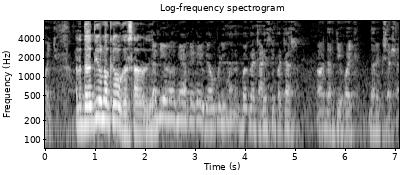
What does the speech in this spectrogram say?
હોય છે. અને દર્દીઓનો કેવો ઘસારો દર્દીઓનો મેં આપણે કહ્યું કે ઓપીડીમાં લગભગ ચાળીસથી પચાસ દર્દી હોય છે દરેક સેશન.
